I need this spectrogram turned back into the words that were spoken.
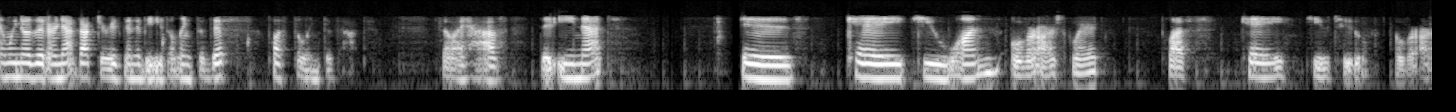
and we know that our net vector is going to be the length of this plus the length of that. So I have that E net is KQ1 over R squared plus KQ2 over R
